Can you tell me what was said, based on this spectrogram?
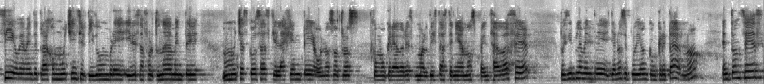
sí, obviamente trajo mucha incertidumbre y desafortunadamente muchas cosas que la gente o nosotros como creadores, como artistas teníamos pensado hacer, pues simplemente ya no se pudieron concretar, ¿no? Entonces,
